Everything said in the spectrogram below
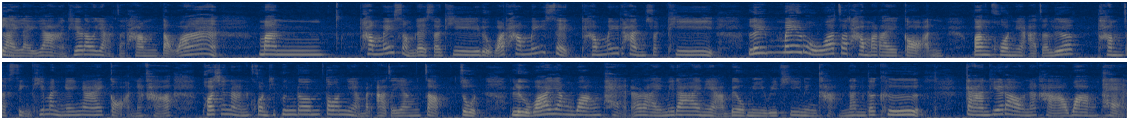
หลาย ๆ อย่างที่เราอยากจะทำแต่ว่ามันทำไม่สำเร็จสักทีหรือว่าทำไม่เสร็จทำไม่ทันสักทีเลยไม่รู้ว่าจะทำอะไรก่อน บางคนเนี่ยอาจจะเลือกทำจากสิ่งที่มันง่าย ๆ ก่อนนะคะ เพราะฉะนั้นคนที่เพิ่งเริ่มต้นเนี่ยมันอาจจะยังจับจุด หรือว่ายังวางแผนอะไรไม่ได้เนี่ยเบลมีวิธีหนึ่งค่ะนั่นก็คือ การที่เรานะคะวางแผน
